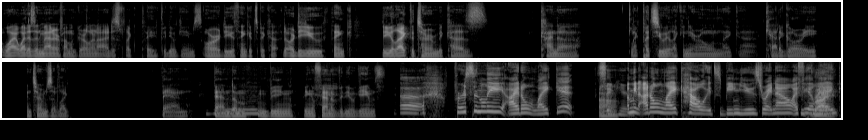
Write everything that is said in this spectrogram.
why why does it matter if I'm a girl or not? I just like play video games, or do you think it's because, or do you think do you like the term because it kind of like puts you like in your own like uh, category in terms of like fan fandom Mm, and being being a fan of video games. uh personally, I don't like it. Same Uh-huh. here. I mean, I don't like how it's being used right now. I feel Right. like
